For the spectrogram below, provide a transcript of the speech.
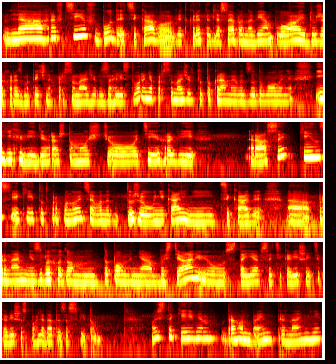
Для гравців буде цікаво відкрити для себе нові амплуа і дуже харизматичних персонажів. Взагалі створення персонажів тут окремий вид задоволення, і їх відіграш, тому що ті ігрові раси кінс, які тут пропонуються, вони дуже унікальні і цікаві. Принаймні, з виходом доповнення бестіарію стає все цікавіше і цікавіше споглядати за світом. Ось такий він, Dragonbane, принаймні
